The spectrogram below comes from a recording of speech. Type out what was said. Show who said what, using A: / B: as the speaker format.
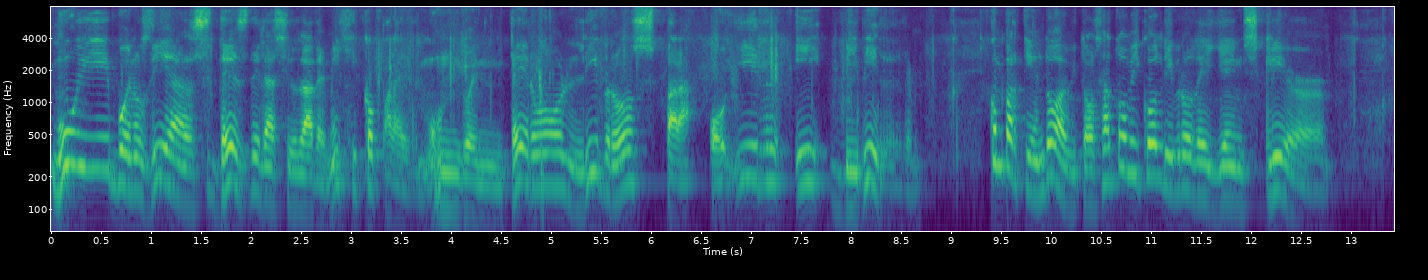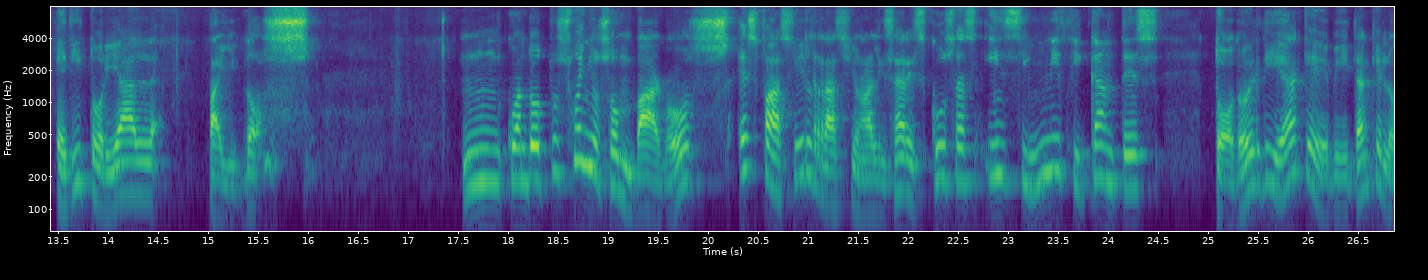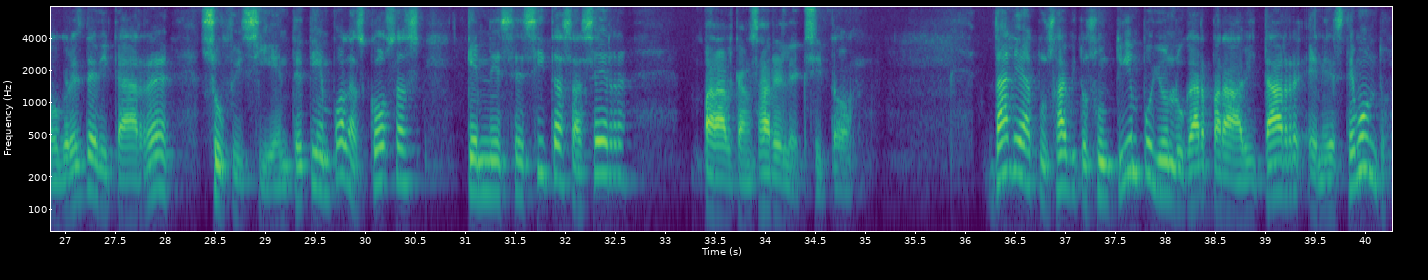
A: Muy buenos días desde la Ciudad de México para el mundo entero, libros para oír y vivir. Compartiendo Hábitos Atómicos, libro de James Clear, editorial Paidós. Mm, cuando tus sueños son vagos, es fácil racionalizar excusas insignificantes todo el día que evitan que logres dedicar suficiente tiempo a las cosas que necesitas hacer para alcanzar el éxito. Dale a tus hábitos un tiempo y un lugar para habitar en este mundo.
